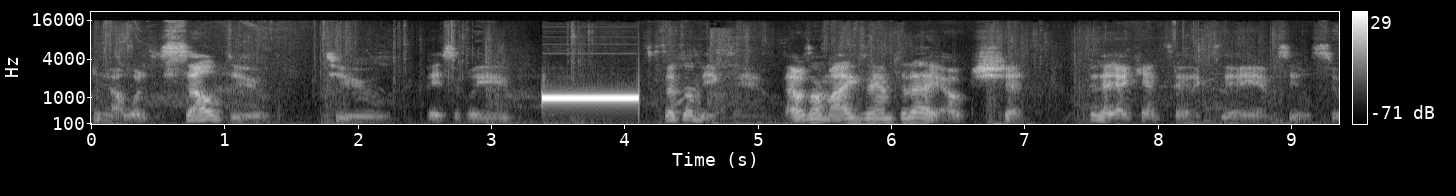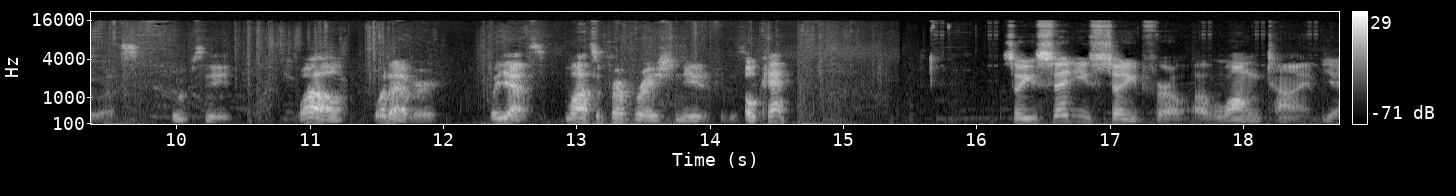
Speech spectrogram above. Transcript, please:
you know what does a cell do to basically that's on the exam. That was on my exam today. Oh shit. Today I can't say that because the AMC will sue us. Oopsie. Well, whatever. But yes, lots of preparation needed for this. Okay. So you said you studied for a, a long time Yeah,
